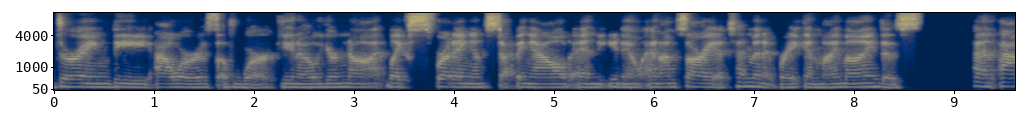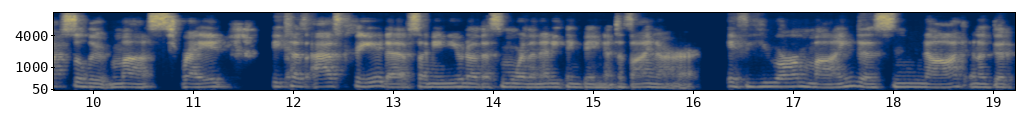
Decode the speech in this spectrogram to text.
during the hours of work. You know, you're not like spreading and stepping out. And, you know, and I'm sorry, a 10 minute break in my mind is an absolute must, right? Because as creatives, I mean, you know this more than anything being a designer if your mind is not in a good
